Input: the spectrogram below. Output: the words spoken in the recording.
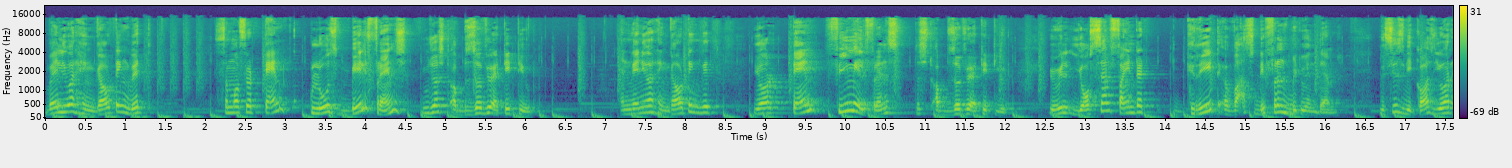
While you are hangouting with some of your 10 close male friends, you just observe your attitude. And when you are hangouting with your 10 female friends, just observe your attitude. You will yourself find a great vast difference between them. This is because you are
